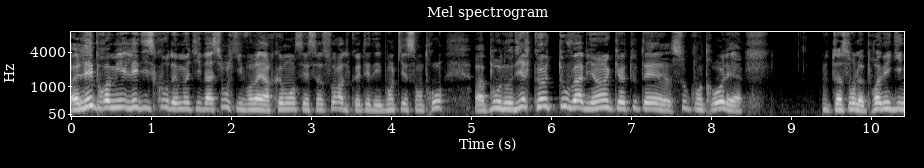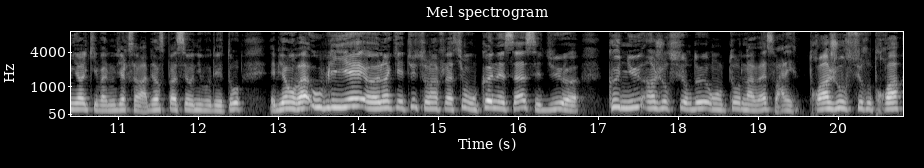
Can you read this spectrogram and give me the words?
euh, les premiers, les discours de motivation qui vont d'ailleurs commencer ce soir du côté des banquiers centraux euh, pour nous dire que tout va bien, que tout est sous contrôle et de toute façon, le premier guignol qui va nous dire que ça va bien se passer au niveau des taux, eh bien, on va oublier euh, l'inquiétude sur l'inflation. On connaît ça, c'est du euh, connu. Un jour sur deux, on tourne la veste. allez, trois jours sur trois,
